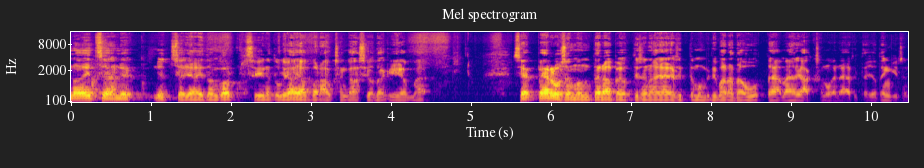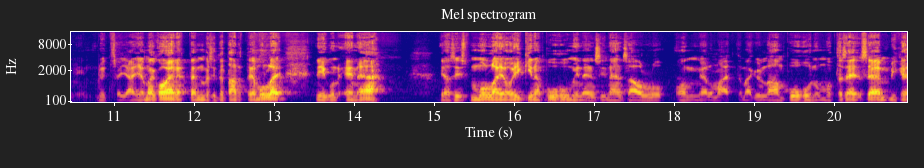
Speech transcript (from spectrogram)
No itse asiassa nyt, nyt se jäi ton, siinä tuli ajanvarauksen kanssa jotakin ja mä, se perusi mun terapeuttisen ajan ja sitten mun piti varata uutta ja mä en jaksanut enää sitä jotenkin se, niin nyt se jäi. Ja mä koen, että en mä sitä tarvitse ja mulla ei niin kuin enää, ja siis mulla ei ole ikinä puhuminen sinänsä ollut ongelma, että mä kyllä on puhunut, mutta se, se mikä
